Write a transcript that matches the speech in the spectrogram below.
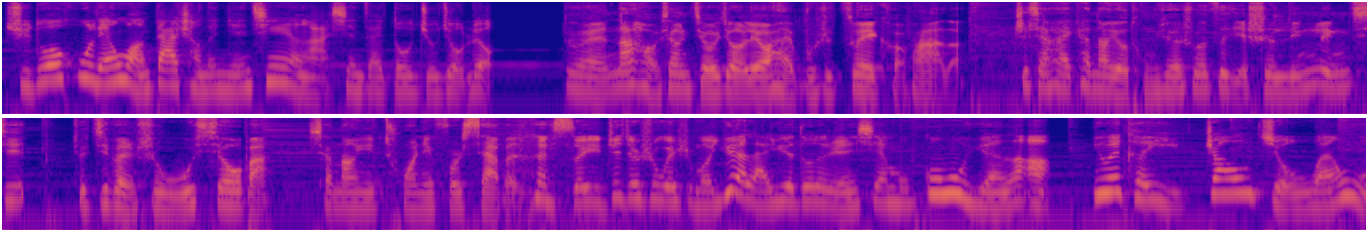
许多互联网大厂的年轻人啊，现在都九九六。对，那好像九九六还不是最可怕的。之前还看到有同学说自己是零零七，就基本是无休吧，相当于 twenty four seven。所以这就是为什么越来越多的人羡慕公务员了啊，因为可以朝九晚五，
